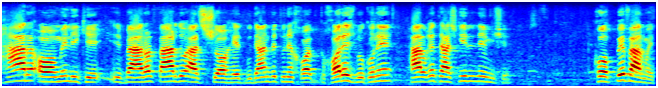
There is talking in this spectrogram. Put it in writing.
هر عاملی که به هر حال فرد از شاهد بودن بتونه خارج بکنه حلقه تشکیل نمیشه. خب بفرمایید.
